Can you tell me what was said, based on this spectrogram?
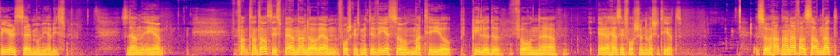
Beer Ceremonialism. Så den är fantastiskt spännande av en forskare som heter Veso Matteo Pilodu från eh, eh, Helsingfors universitet. Så han, han har i alla fall samlat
